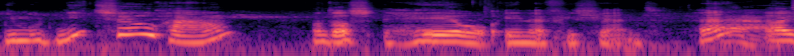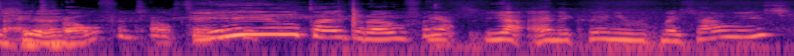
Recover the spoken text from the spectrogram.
Je moet niet zo gaan, want dat is heel inefficiënt. Hè? ja Als je tijdrovend ook, ik. heel tijdrovend. Ja. Ja. en ik weet niet hoe het met jou is.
